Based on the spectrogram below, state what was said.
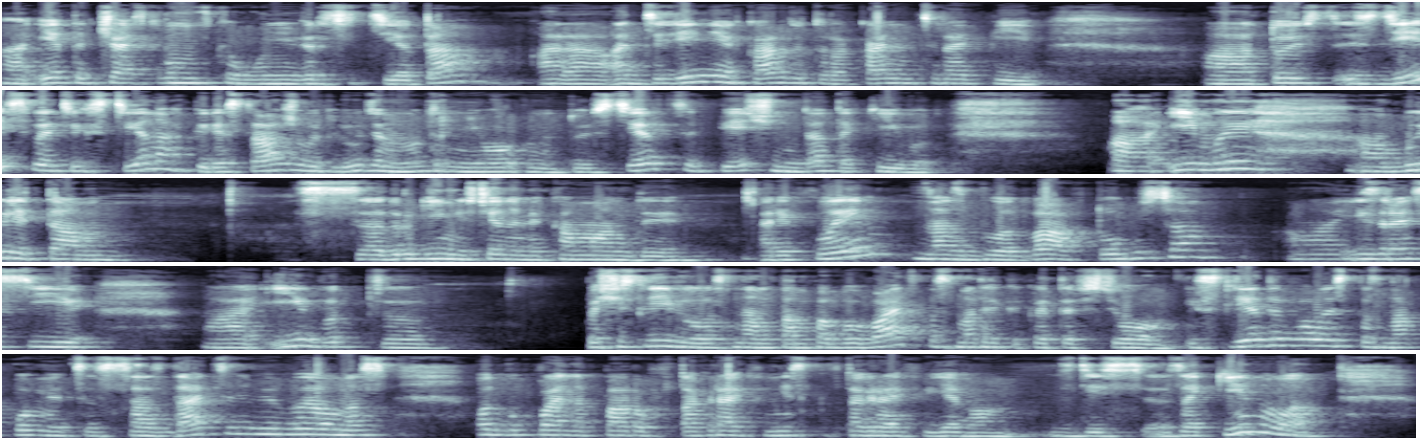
Это часть Лунского университета, отделение кардиоторакальной терапии. А, то есть здесь, в этих стенах, пересаживают людям внутренние органы, то есть сердце, печень, да, такие вот. А, и мы а, были там с другими членами команды Oriflame. У нас было два автобуса из России. И вот э, посчастливилось нам там побывать, посмотреть, как это все исследовалось, познакомиться с создателями Wellness. Вот буквально пару фотографий, несколько фотографий я вам здесь закинула.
